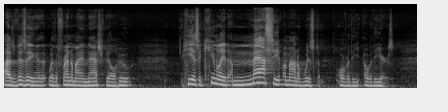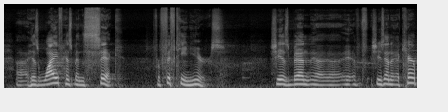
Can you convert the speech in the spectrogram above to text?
I was visiting with a friend of mine in Nashville who he has accumulated a massive amount of wisdom over the, over the years. Uh, his wife has been sick for 15 years. She has been, uh, uh she's in a care,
